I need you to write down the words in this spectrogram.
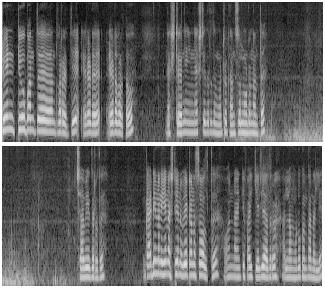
ಟ್ವಿನ್ ಟ್ಯೂಬ್ ಅಂತ ಅಂತ ಬರೈತಿ ಎರಡು ಎರಡು ಬರ್ತಾವೆ. ನೆಕ್ಸ್ಟ್ ನೆಕ್ಸ್ಟ್ ಇದ್ರದ್ದು ಮೀಟ್ರ್ ಕನ್ಸೋಲ್ ನೋಡೋಣ ಅಂತ. ಚಾವಿ ಇದ್ರದ್ದು. ಗಾಡಿ ನನಗೇನು ಅಷ್ಟೇನು ವೇಟ್ ಅನಿಸವಲ್ತು one ninety five K G ಆದರೂ ಅಲ್ಲಿ. ನಮ್ಮ ಹುಡುಕಂತಾನಲ್ಲಿ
